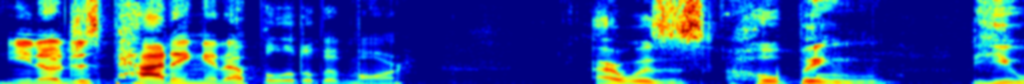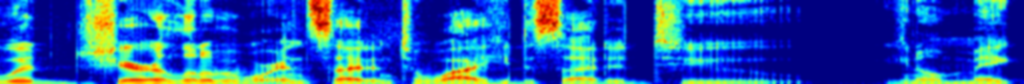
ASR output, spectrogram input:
you know, just padding it up a little bit more. I was hoping he would share a little bit more insight into why he decided to, you know, make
